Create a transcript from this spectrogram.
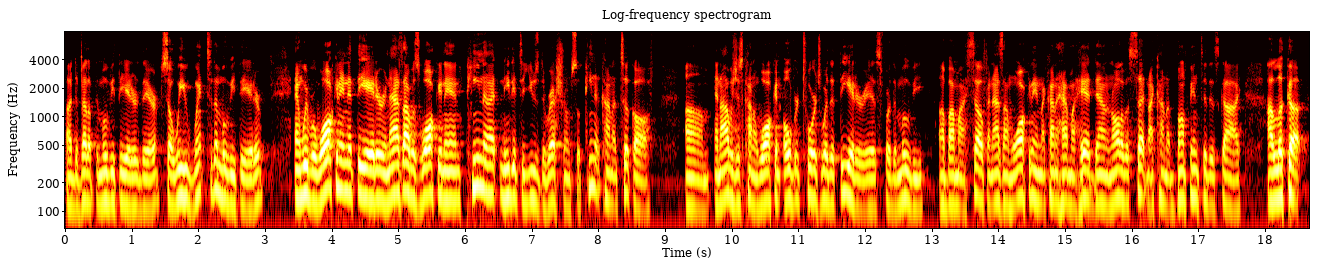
uh, develop the movie theater there. So we went to the movie theater and we were walking in the theater. And as I was walking in, Peanut needed to use the restroom. So Peanut kind of took off. Um, and I was just kind of walking over towards where the theater is for the movie uh, by myself. And as I'm walking in, I kind of have my head down, and all of a sudden, I kind of bump into this guy. I look up,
